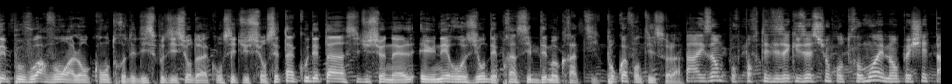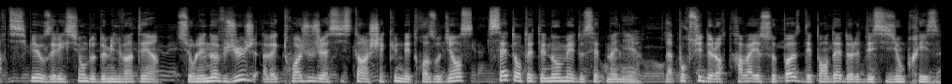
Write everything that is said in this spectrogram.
Ces pouvoirs vont à l'encontre des dispositions de la Constitution. C'est un coup d'État institutionnel et une érosion des principes démocratiques. Pourquoi font-ils cela? Par exemple, pour porter des accusations contre moi et m'empêcher de participer aux élections de 2021. Sur les neuf juges, avec trois juges assistant à chacune des trois audiences, sept ont été nommés de cette manière. La poursuite de leur travail à ce poste dépendait de la décision prise.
